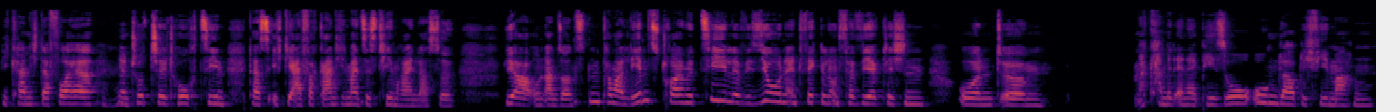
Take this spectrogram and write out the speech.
Wie kann ich da vorher mhm. ein Schutzschild hochziehen, dass ich die einfach gar nicht in mein System reinlasse? Ja, und ansonsten kann man Lebensträume, Ziele, Visionen entwickeln und verwirklichen und ähm, man kann mit NLP so unglaublich viel machen.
